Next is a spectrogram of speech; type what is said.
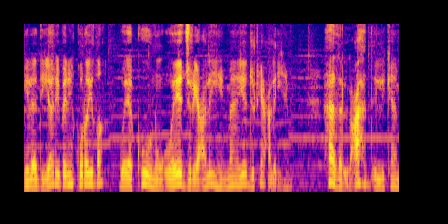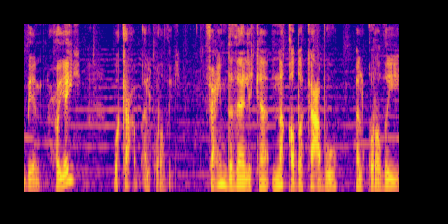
إلى ديار بني قريظة ويكون ويجري عليه ما يجري عليهم. هذا العهد اللي كان بين حيي وكعب القرظي. فعند ذلك نقض كعب القرظي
